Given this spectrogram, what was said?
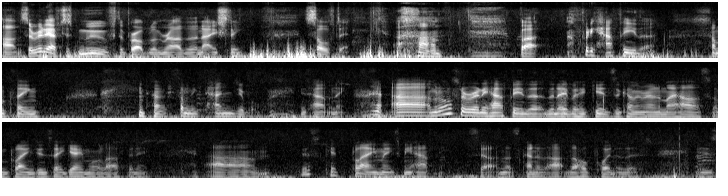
Um, so really I've just moved the problem rather than actually solved it. Um, but I'm pretty happy that something, you know, something tangible is happening. Uh, I'm also really happy that the neighborhood kids are coming around to my house and playing Jinsei game all afternoon. Um, just kids playing makes me happy. So, and that's kind of the, the whole point of this is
